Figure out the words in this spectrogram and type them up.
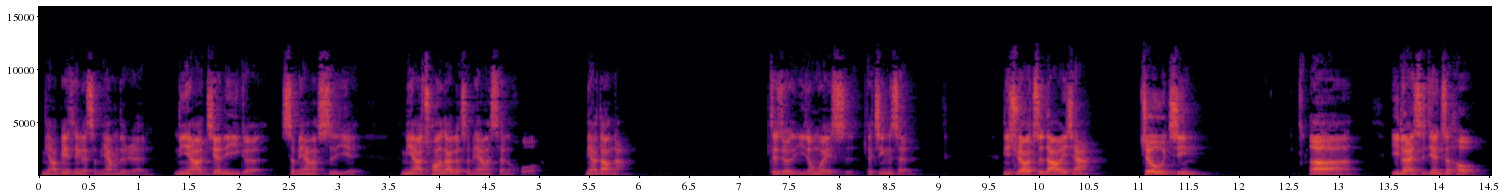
你要变成一个什么样的人？你要建立一个什么样的事业？你要创造一个什么样的生活？你要到哪？这就是以终为始的精神。你需要知道一下，究竟呃一段时间之后，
